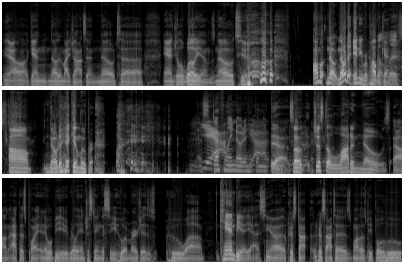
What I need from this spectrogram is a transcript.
know, again, no to Mike Johnston, no to Angela Williams, no to almost no, no to any Republican. Um, no to Hickenlooper. Yes, Yeah. definitely no to Yeah. Hickenlooper. Yeah, No, so no, no, just a lot of no's um, at this point, and it will be really interesting to see who emerges, who uh, can be a yes. You know, Christa- Crisanta is one of those people who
